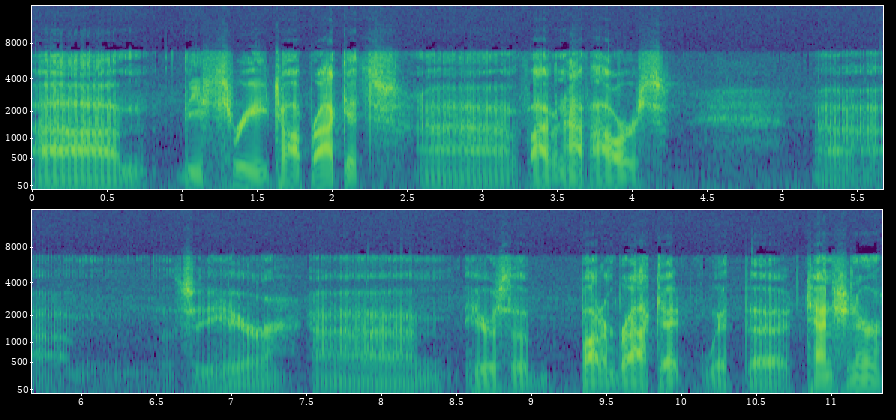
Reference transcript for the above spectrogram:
Um, these three top brackets, uh, five and a half hours. Um, let's see here. Um, here's the bottom bracket with the tensioner.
